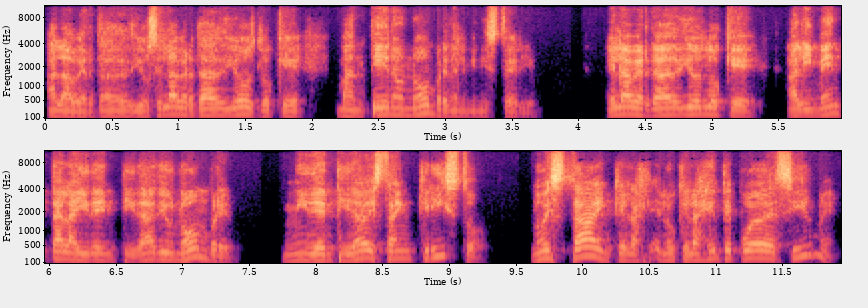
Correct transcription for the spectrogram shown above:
a la verdad de Dios. Es la verdad de Dios lo que mantiene a un hombre en el ministerio. Es la verdad de Dios lo que alimenta la identidad de un hombre. Mi identidad está en Cristo, no está en, que lo que la gente pueda decirme.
